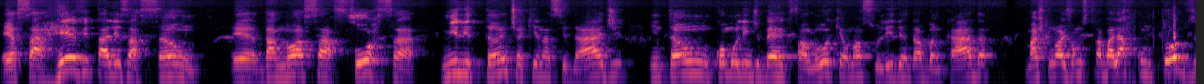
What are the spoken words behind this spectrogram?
essa revitalização é, da nossa força militante aqui na cidade então, como o Lindbergh falou, que é o nosso líder da bancada, mas que nós vamos trabalhar com todos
